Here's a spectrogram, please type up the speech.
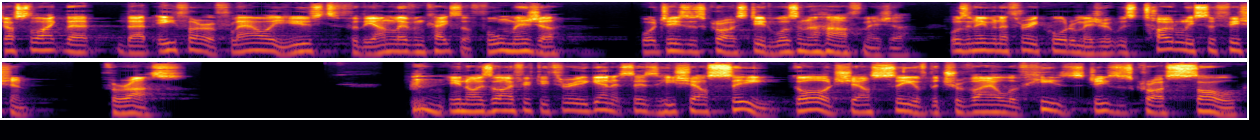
Just like that, that ephah of flour used for the unleavened cakes, a full measure, what Jesus Christ did wasn't a half measure, wasn't even a three quarter measure. It was totally sufficient for us. in Isaiah 53 again, it says, He shall see, God shall see of the travail of His, Jesus Christ's soul,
